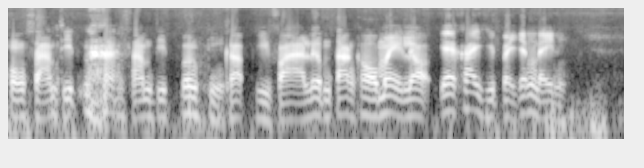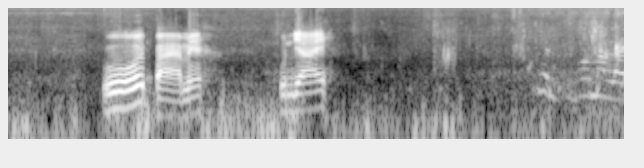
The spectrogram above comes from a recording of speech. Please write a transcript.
ของสามทิศสามทิศเบื้องถิ่ครับสีฟ้าเริ่มตั้งเขาไม่แล้วแย่ไข่สิไปจังไดนี่โอ้ยป่าแม่คุณยาย มาไล่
